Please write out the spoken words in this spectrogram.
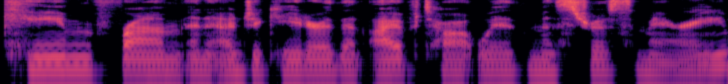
came from an educator that I've taught with, Mistress Mary.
